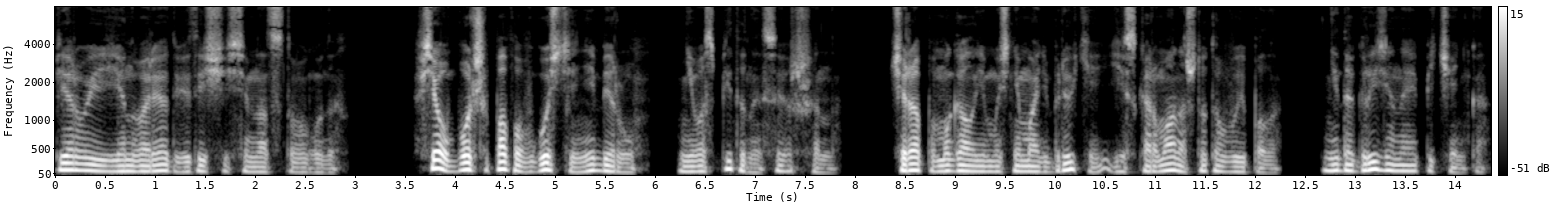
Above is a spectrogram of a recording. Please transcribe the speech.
1 января 2017 года. Все, больше папу в гости не беру. Невоспитанный совершенно. Вчера помогал ему снимать брюки, и из кармана что-то выпало. Недогрызенная печенька.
